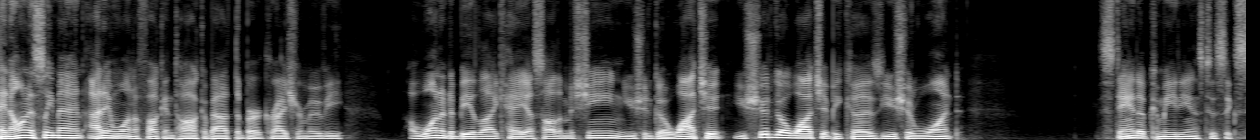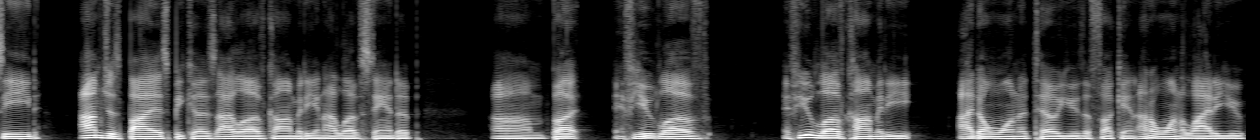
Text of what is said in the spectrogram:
And honestly, man, I didn't want to fucking talk about the Bert Kreischer movie. I wanted to be like, hey, I saw the machine. You should go watch it. You should go watch it because you should want stand up comedians to succeed. I'm just biased because I love comedy and I love stand up. Um, but if you love if you love comedy, I don't want to tell you the fucking. I don't want to lie to you.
